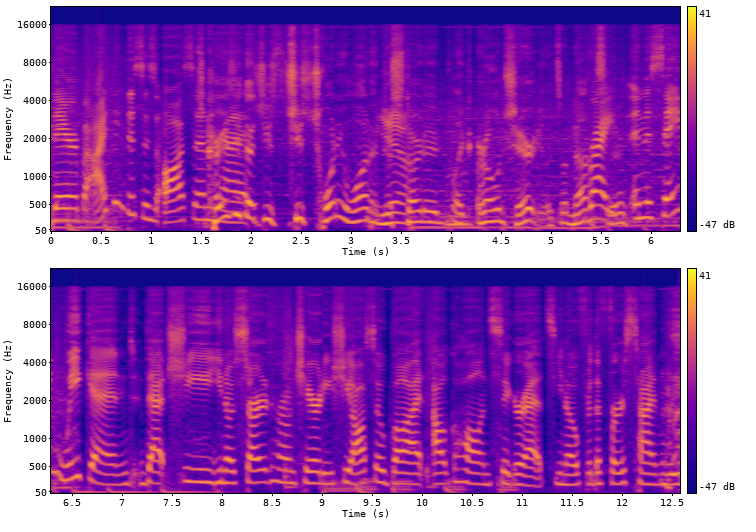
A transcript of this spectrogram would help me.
there. But I think this is awesome. It's crazy that, she's she's 21 and just started like her own charity. It's so nuts. Right. dude. In the same weekend that she, you know, started her own charity, she also bought alcohol and cigarettes, you know, for the first time legally.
